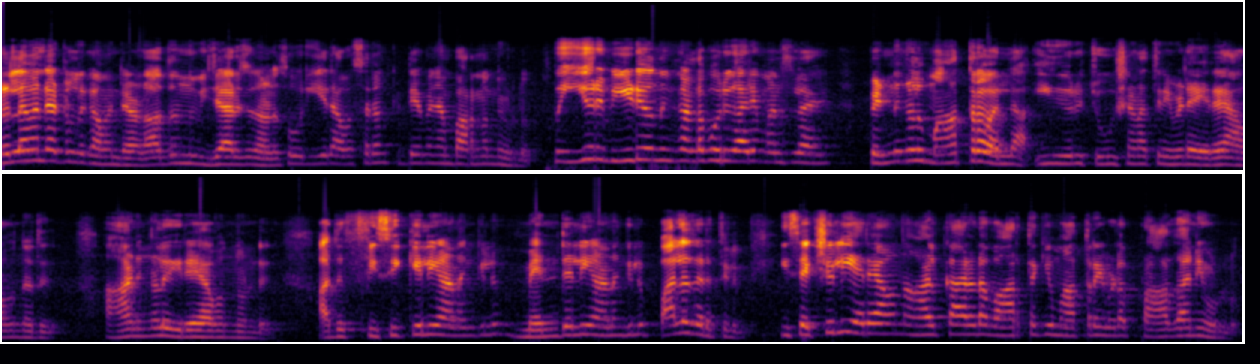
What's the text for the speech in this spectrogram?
റിലവന്റ് ആയിട്ടുള്ള കമന്റാണ് അതൊന്ന് വിചാരിച്ചതാണ്. സോ ഈ ഒരു അവസരം കിട്ടിയപ്പോൾ ഞാൻ പറഞ്ഞതേ ഉള്ളൂ. അപ്പോൾ ഈ ഒരു വീഡിയോ നിങ്ങൾക്ക് കണ്ടപ്പോൾ ഒരു കാര്യം മനസ്സിലായി. പെണ്ണുങ്ങൾ മാത്രമല്ല ഈ ഒരു ചൂഷണത്തിന് ഇവിടെ ഇരയാവുന്നത്. ആണുങ്ങൾ ഇരയാവുന്നുണ്ട്. അത് ഫിസിക്കലി ആണെങ്കിലും മെന്റലി ആണെങ്കിലും പലതരത്തിലും. ഈ സെക്ഷലി ഇരയാവുന്ന ആൾക്കാരുടെ വാർത്തയ്ക്ക് മാത്രമേ ഇവിടെ പ്രാധാന്യമുള്ളൂ.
